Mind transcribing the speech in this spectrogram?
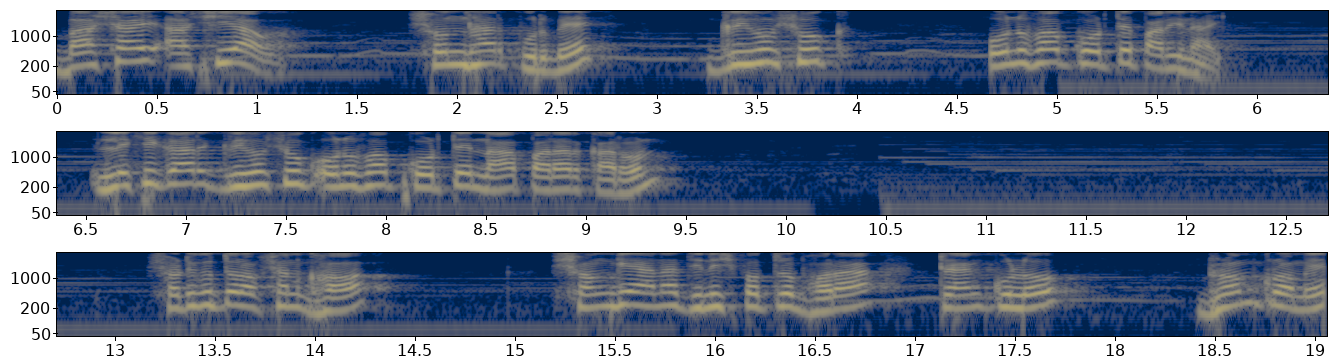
বাসায় আসিয়াও সন্ধ্যার পূর্বে গৃহসুখ অনুভব করতে পারি নাই। লেখিকার গৃহসুখ অনুভব করতে না পারার কারণ? সঠিক উত্তর অপশান ঘ সঙ্গে আনা জিনিসপত্র ভরা ট্র্যাঙ্কগুলো ভ্রমক্রমে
